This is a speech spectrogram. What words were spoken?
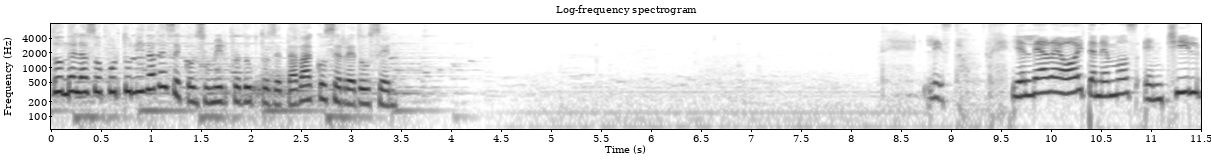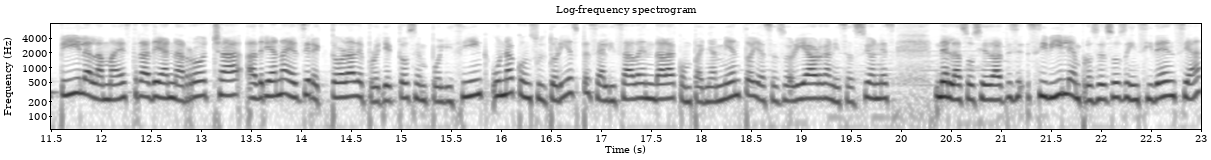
donde las oportunidades de consumir productos de tabaco se reducen. Listo. Y el día de hoy tenemos en Chilpil a la maestra Adriana Rocha. Adriana es directora de proyectos en Polythink, una consultoría especializada en dar acompañamiento y asesoría a organizaciones de la sociedad civil en procesos de incidencia.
